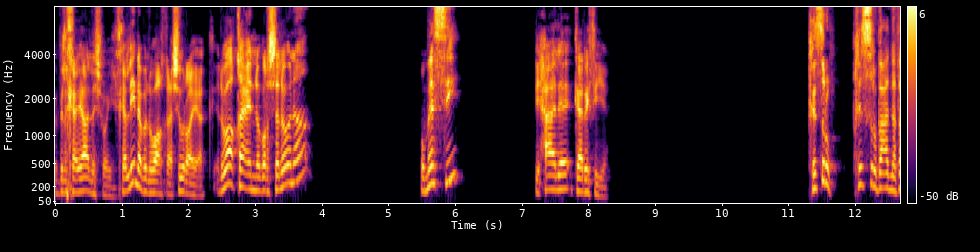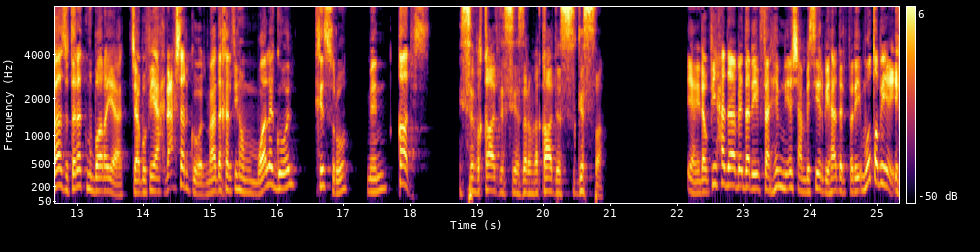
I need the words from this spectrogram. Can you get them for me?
بالخيال شوي. خلينا بالواقع. شو رأيك؟ الواقع إنه برشلونة وميسي في حالة كارثية. خسروا. خسروا بعد ما فازوا ثلاث مباريات جابوا فيها 11 جول ما دخل فيهم ولا جول خسروا من قادس. اسم قادس يا زلمة قادس قصة. يعني لو في حدا بيقدر يفهمني إيش عم بيصير بهذا الفريق مو طبيعي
